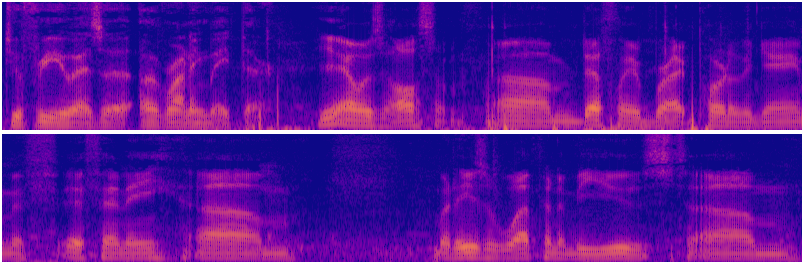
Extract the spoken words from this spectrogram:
do for you as a, a running mate there? Yeah, it was awesome. Um, definitely a bright part of the game, if if any. Um, but he's a weapon to be used. Um,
